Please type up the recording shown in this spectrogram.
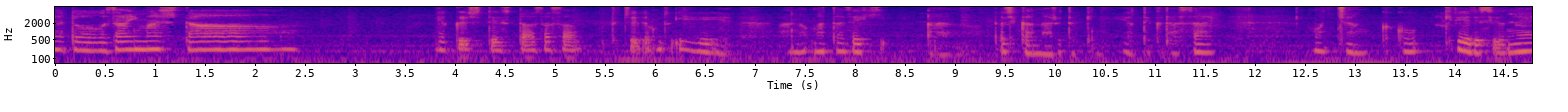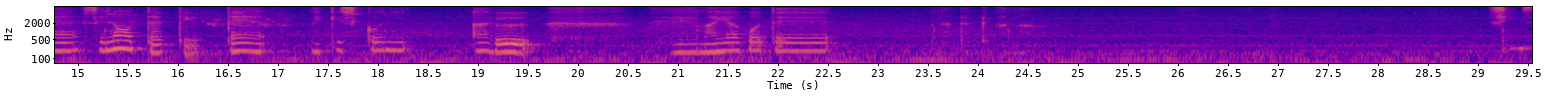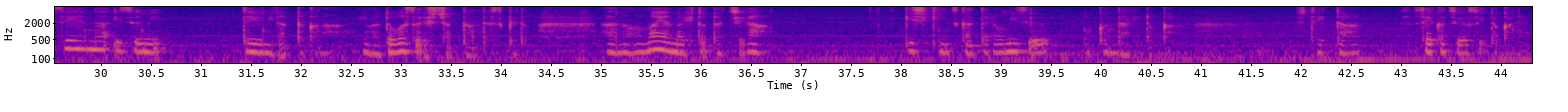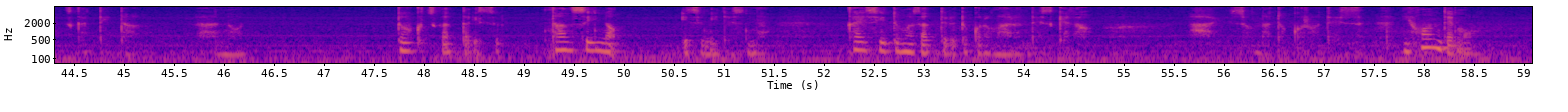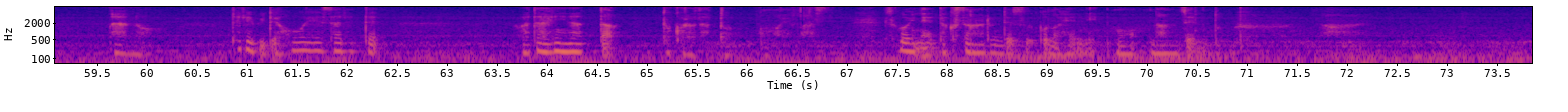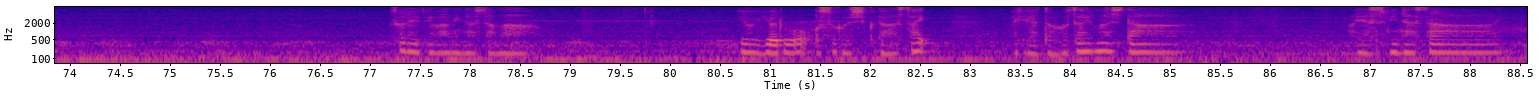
りがとうございました。略してスターサさん途中で本当いえいえいえあのまたぜひあのお時間のある時に寄ってください。もっちゃんここ綺麗ですよね。セノーテって言ってメキシコにある、えー、マヤ語でなんだっけかな聖な泉っていう意味だったかな。今ど忘れしちゃったんですけど。あのマヤの人たちが儀式に使ったりお水を汲んだりとかしていた生活用水とかね使っていたあの洞窟があったりする淡水の泉ですね。海水と混ざってるところもあるんですけど。そんなところです。日本でもレビで放映されて話題になったところだと思います。すごいねたくさんあるんです。この辺に。もう何千と。それでは皆様良い夜をお過ごしください。ありがとうございました。おやすみなさい。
